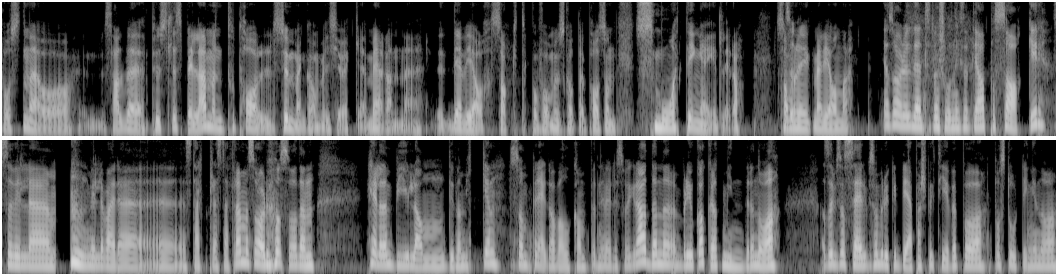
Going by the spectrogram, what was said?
postene og selve puslespillet, men totalsummen kan vi ikke øke mer enn eh, det vi har sagt på formuesskatt. Et par sånne småting, egentlig, da. Sammenlignet med de andre. Ja, så har du den situasjonen, ikke sant. Ja, på saker så vil, det- vil det være eh, sterkt press derfra, men så har du også den hele den by-land-dynamikken som prega valgkampen i veldig stor grad. Den eh, blir jo ikke akkurat mindre nå. Altså hvis man, ser, hvis man bruker det perspektivet på, på Stortinget nå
